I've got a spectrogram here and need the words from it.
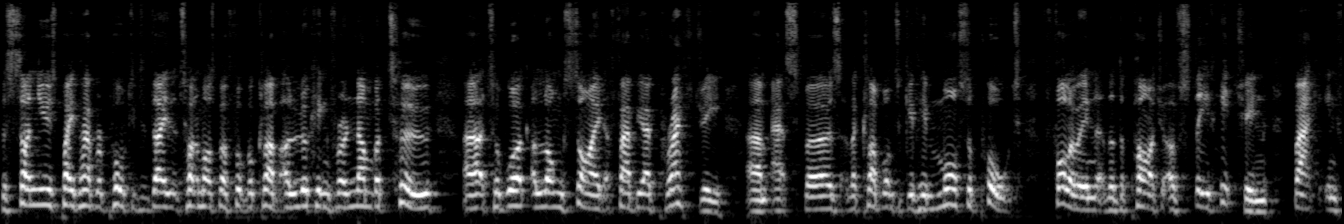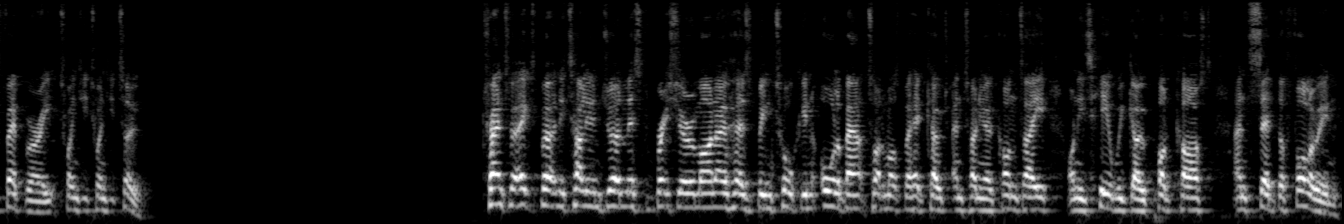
The Sun newspaper have reported today that Tottenham Hotspur Football Club are looking for a number two uh, to work alongside Fabio Paratici um, at Spurs. The club want to give him more support following the departure of Steve Hitchen back in February 2022. Transfer expert and Italian journalist Fabrizio Romano has been talking all about Tottenham Hotspur head coach Antonio Conte on his Here We Go podcast and said the following.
